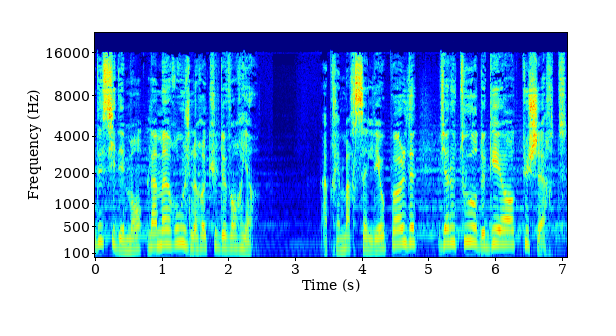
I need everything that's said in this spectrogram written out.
Décidément, la main rouge ne recule devant rien. Après Marcel Léopold, vient le tour de Georg Puchert.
